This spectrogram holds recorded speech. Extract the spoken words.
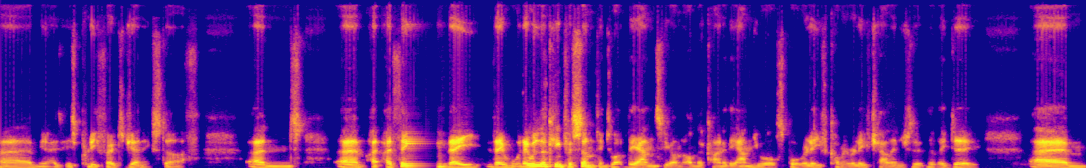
Um, you know, it's pretty photogenic stuff, and um, I, I, think they, they they were looking for something to up the ante on, on the kind of the annual sport relief comic relief challenge that, that they do. Um,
